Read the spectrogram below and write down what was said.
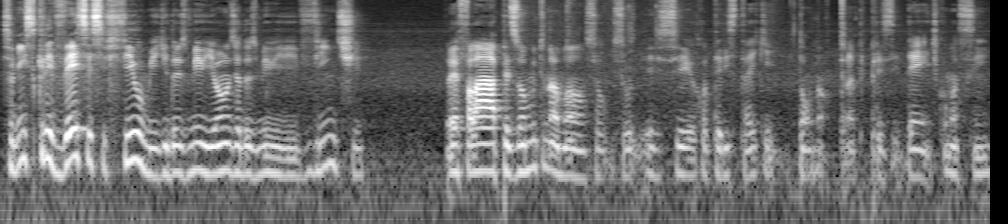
Se alguém escrevesse esse filme de 2011 a 2020, eu ia falar, ah, pesou muito na mão esse roteirista aí que Donald Trump presidente, como assim?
